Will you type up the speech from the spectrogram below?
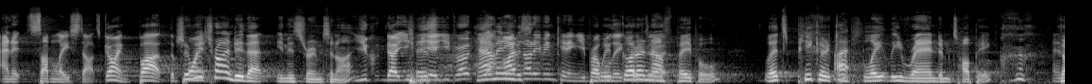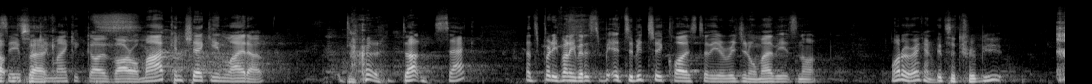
and it suddenly starts going. But the Should point we try and do that in this room tonight? You, no, you, There's- yeah, you wrote, how yeah, many I'm us- not even kidding. You probably We've got could do enough it. people. Let's pick a completely random topic and Dutton see if sack. we can make it go viral. Mark can check in later. Dutton sack? That's pretty funny, but it's, it's a bit too close to the original. Maybe it's not. What do you reckon? It's a tribute.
